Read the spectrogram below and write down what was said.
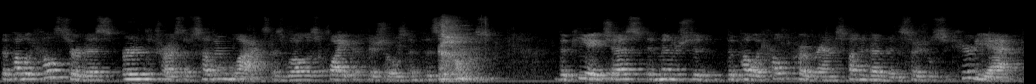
the Public Health Service earned the trust of Southern blacks as well as white officials and physicians. The PHS administered the public health programs funded under the Social Security Act,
